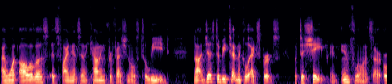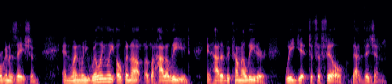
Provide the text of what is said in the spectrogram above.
I want all of us as finance and accounting professionals to lead, not just to be technical experts, but to shape and influence our organization. And when we willingly open up about how to lead and how to become a leader, we get to fulfill that vision.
